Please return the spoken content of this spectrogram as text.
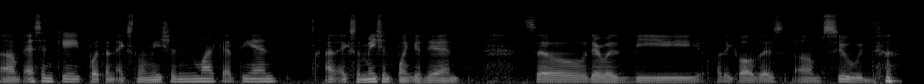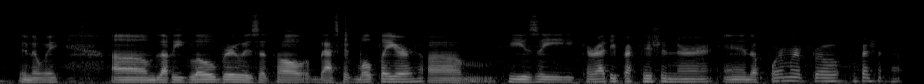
um, SNK put an exclamation mark at the end an exclamation point in the end. So there would be what do they call this um, sued in a way. Um, Lucky Glauber, who is a tall basketball player. Um, he is a karate practitioner and a former pro professional.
